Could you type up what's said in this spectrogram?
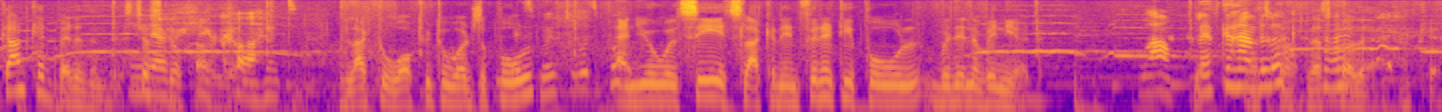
Can't get better than this. Just no, look how you can't. I'd like to walk you towards the pool. Let's move towards the pool. And you will see it's like an infinity pool within a vineyard. Wow, let's go have Let's a look. Go, let's go there. Okay.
